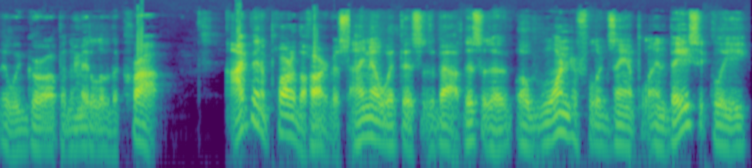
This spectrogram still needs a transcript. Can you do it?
that would grow up in the middle of the crop. I've been a part of the harvest. I know what this is about. This is a, a wonderful example. And basically,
